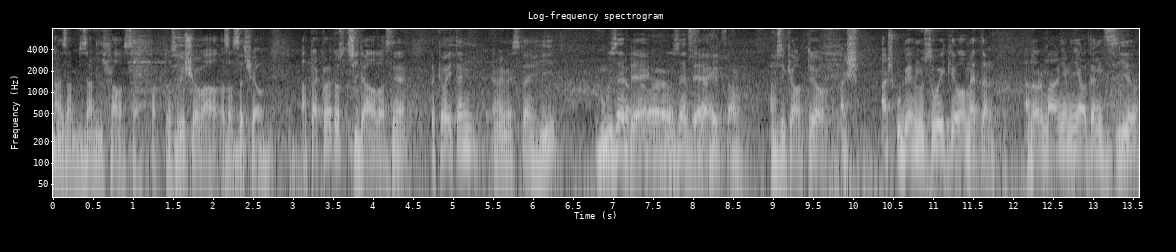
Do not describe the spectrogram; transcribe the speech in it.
a za, zadýchal se, pak to zvyšoval a zase šel. A takhle to střídal vlastně takový ten, já nevím, jestli to je heat, chůze Jo, běh, prostě běh. A říkal, ty jo, až, až uběhnu svůj kilometr. A normálně měl ten cíl,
